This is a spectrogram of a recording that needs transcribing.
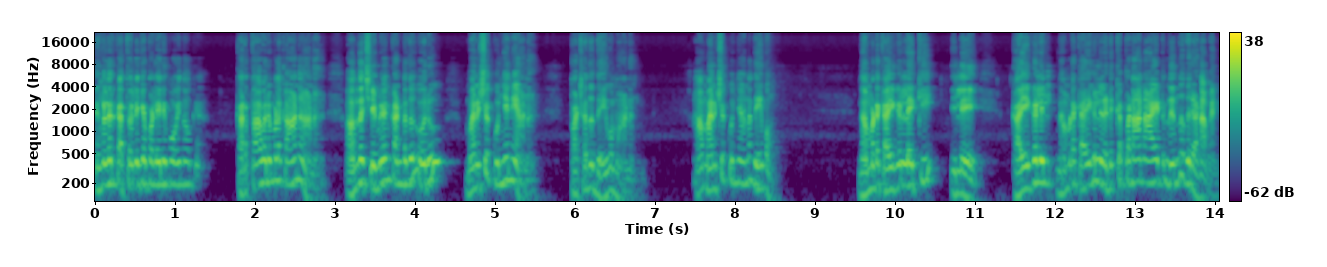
നിങ്ങളൊരു കത്തോലിക്ക പള്ളിയിൽ പോയി നോക്കുക കർത്താവ് നമ്മൾ കാണുകയാണ്. അന്ന് ചെമിയൻ കണ്ടത് ഒരു മനുഷ്യ കുഞ്ഞിനെയാണ് പക്ഷെ അത് ദൈവമാണ്. ആ മനുഷ്യ കുഞ്ഞാണ് ദൈവം. നമ്മുടെ കൈകളിലേക്ക് ഇല്ലേ കൈകളിൽ നമ്മുടെ കൈകളിൽ എടുക്കപ്പെടാനായിട്ട് നിന്ന് തരണവൻ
